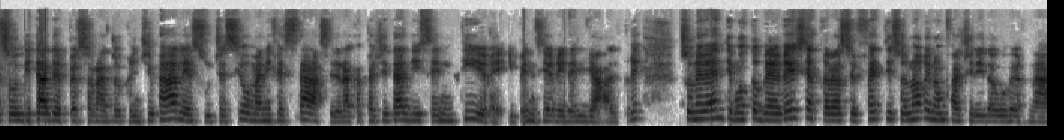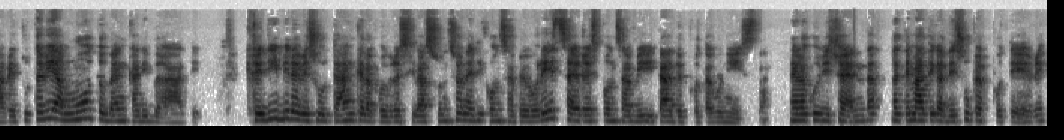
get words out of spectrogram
sordità del personaggio principale e il successivo manifestarsi della capacità di sentire i pensieri degli altri sono eventi molto ben resi attraverso effetti sonori non facili da governare, tuttavia molto ben calibrati. Credibile risulta anche la progressiva assunzione di consapevolezza e responsabilità del protagonista, nella cui vicenda la tematica dei superpoteri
